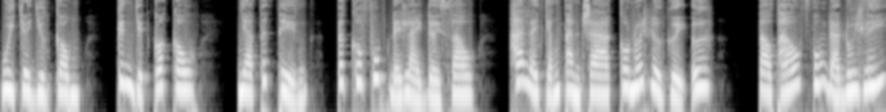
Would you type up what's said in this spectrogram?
quy cho Dương công. Kinh dịch có câu, nhà tích thiện, tất có phúc để lại đời sau. Há lại chẳng thành ra câu nói lừa người ư. Tào Tháo vốn đã đuối lý,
